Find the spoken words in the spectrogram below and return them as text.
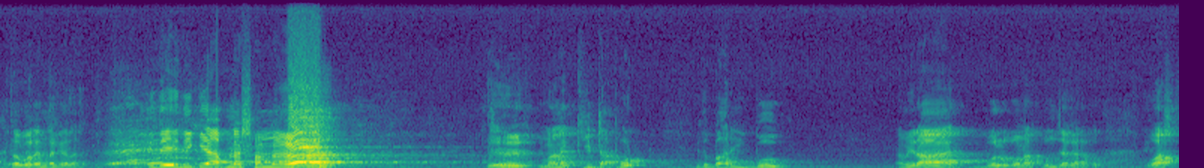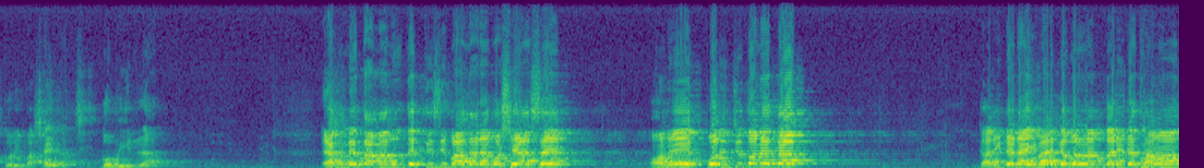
কথা বলেন না কেন? কিন্তু এইদিকে আপনার সামনে মানে কি ডাপট কিন্তু বাড়ির বউ, আমি রাত বলব না কোন জায়গার কথা। ওয়াশ করি, বাসায় যাচ্ছি, গভীর রাত। এক নেতা মানুষ দেখতেছি বাজারে বসে আছে। অনেক পরিচিত নেতা। গাড়িটা ড্রাইভারকে বললাম, গাড়িটা থামাও।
